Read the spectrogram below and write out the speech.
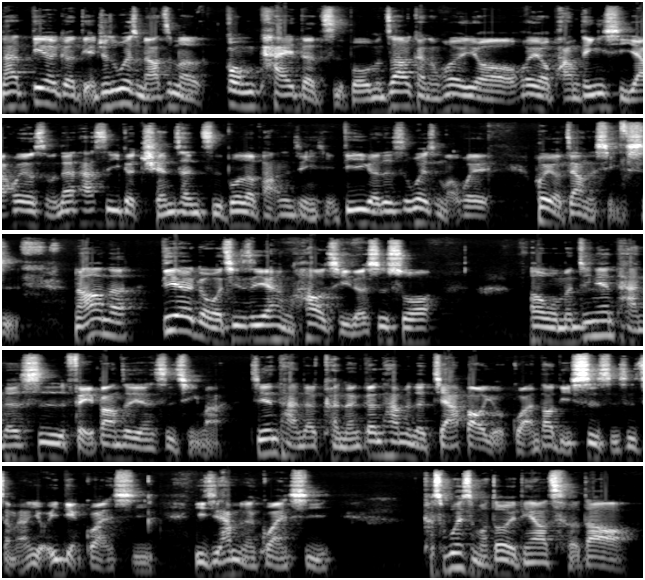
那第二个点就是为什么要这么公开的直播？我们知道可能会有会有旁听席啊，会有什么，但它是一个全程直播的方式进行。第一个就是为什么会会有这样的形式？然后呢，第二个我其实也很好奇的是说，呃，我们今天谈的是诽谤这件事情嘛？今天谈的可能跟他们的家暴有关，到底事实是怎么样，有一点关系，以及他们的关系。可是为什么都一定要扯到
